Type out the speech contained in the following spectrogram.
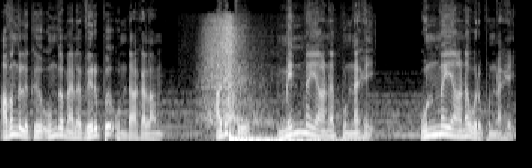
அவங்களுக்கு உங்கள் மேலே வெறுப்பு உண்டாகலாம். அடுத்து மென்மையான புன்னகை. உண்மையான ஒரு புன்னகை.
